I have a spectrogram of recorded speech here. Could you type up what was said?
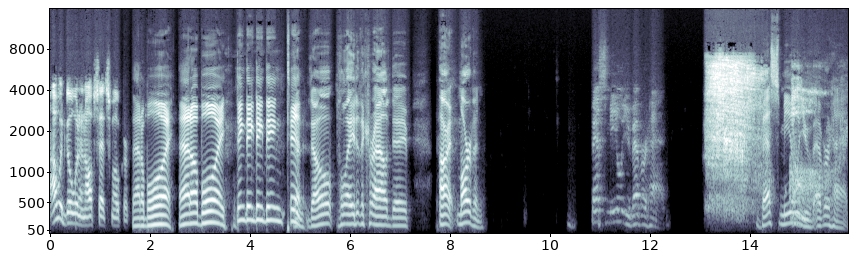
I would go with an offset smoker. That a boy. That a boy. Ding, ding, ding, ding. 10. Don't play to the crowd, Dave. All right, Marvin. Best meal you've ever had. Best meal oh, you've ever had.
